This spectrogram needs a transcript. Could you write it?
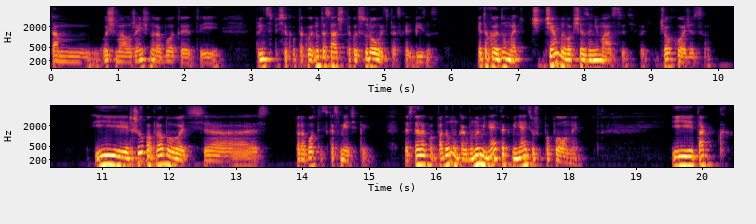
Там очень мало женщин работает, и, в принципе, все как такой, ну, достаточно такой суровый, так сказать, бизнес. Я такой думаю, чем бы вообще заниматься, типа, что хочется. И решил попробовать э, поработать с косметикой. То есть я так подумал, как бы, ну, менять так менять уж по полной. И так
